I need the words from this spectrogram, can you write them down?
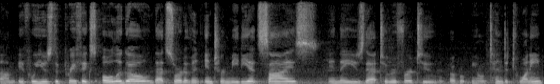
Um, if we use the prefix oligo, that's sort of an intermediate size, and they use that to refer to uh, you know 10 to 20.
